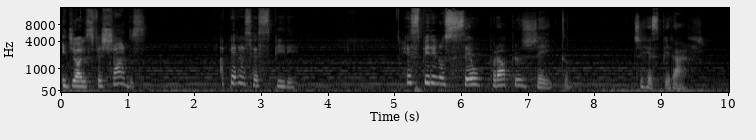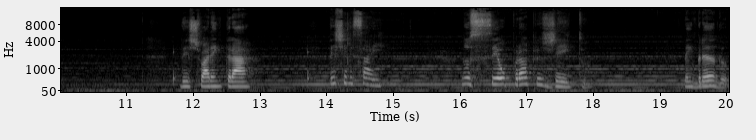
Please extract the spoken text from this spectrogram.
E de olhos fechados, apenas respire. Respire no seu próprio jeito de respirar. Deixe o ar entrar, deixe ele sair no seu próprio jeito. Lembrando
